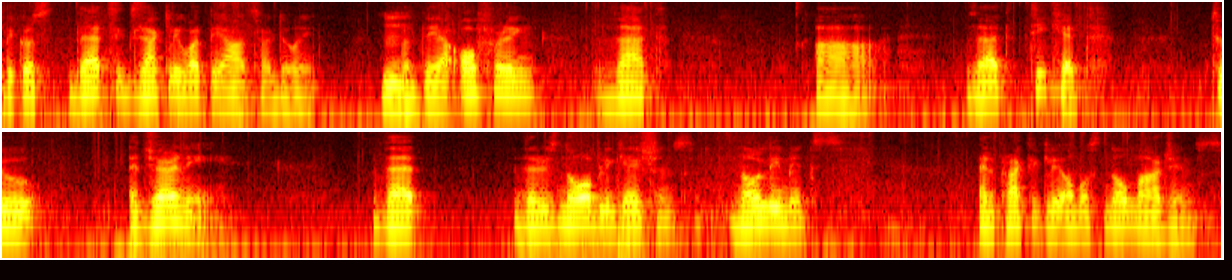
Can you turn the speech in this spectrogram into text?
because that's exactly what the arts are doing. Mm. That they are offering that uh, that ticket to a journey that there is no obligations, no limits, and practically almost no margins,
